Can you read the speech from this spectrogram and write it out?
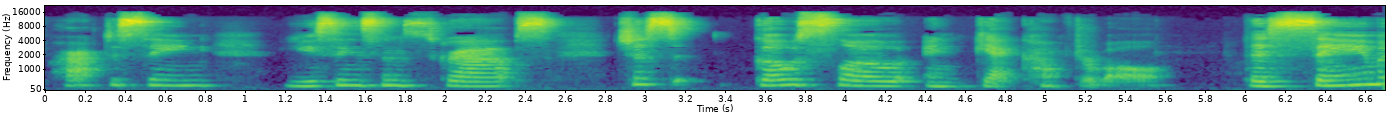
practicing using some scraps. Just go slow and get comfortable. The same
